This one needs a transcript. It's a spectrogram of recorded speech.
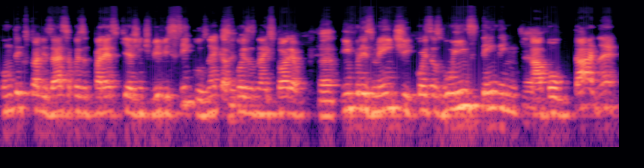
contextualizar essa coisa que parece que a gente vive ciclos, né? Que as Sim. coisas na história, É. infelizmente, coisas ruins tendem É. a voltar, né?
